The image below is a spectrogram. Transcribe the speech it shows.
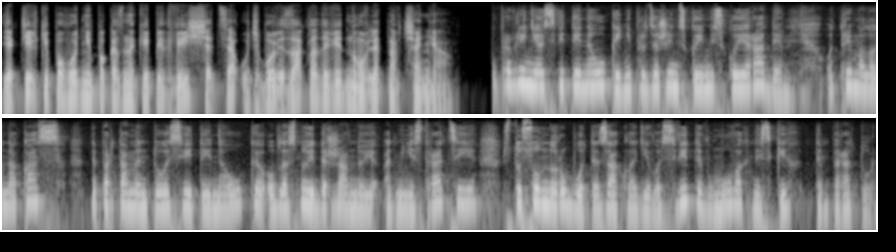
Як тільки погодні показники підвищаться, учбові заклади відновлять навчання. Управління освіти і науки Дніпродзержинської міської ради отримало наказ Департаменту освіти і науки обласної державної адміністрації стосовно роботи закладів освіти в умовах низьких температур.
